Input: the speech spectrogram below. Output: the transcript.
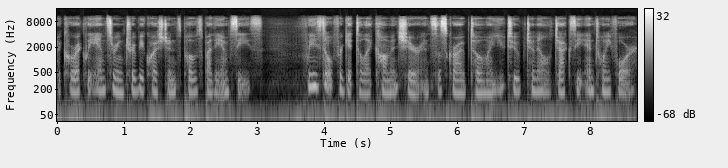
by correctly answering trivia questions posed by the MCs. Please don't forget to like, comment, share, and subscribe to my YouTube channel, Jaxcey N24.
